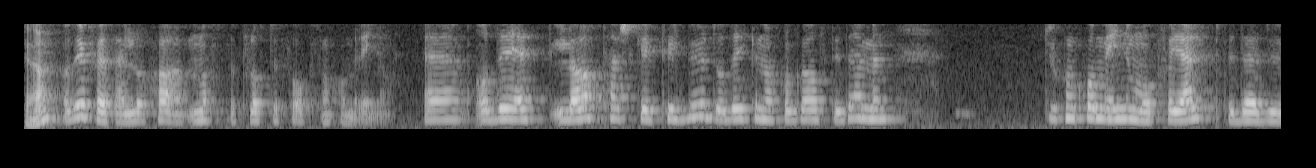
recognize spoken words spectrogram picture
Ja? Og det er fordi jeg har masse flotte folk som kommer innom. Eh, og det er et lavterskeltilbud, og det er ikke noe galt i det, men du kan komme innom og få hjelp til det du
